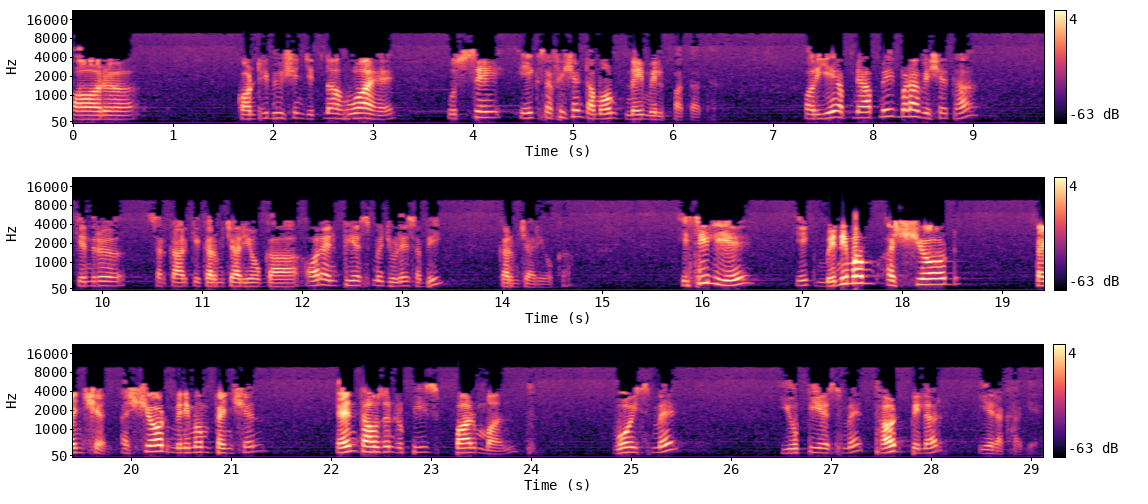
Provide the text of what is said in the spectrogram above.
और कंट्रीब्यूशन जितना हुआ है, उससे एक सफिशिएंट अमाउंट नहीं मिल पाता था। और ये अपने आप में एक बड़ा विषय था, केंद्र सरकार के कर्मचारियों का और एनपीएस में जुड़े सभी कर्मचारियों का। इसीलिए एक minimum assured pension assured minimum pension ten thousand rupees per month वो इसमें यूपीएस में थर्ड पिलर ये रखा गया है।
